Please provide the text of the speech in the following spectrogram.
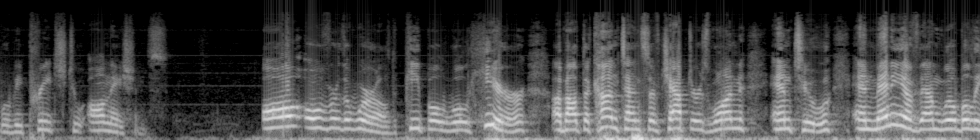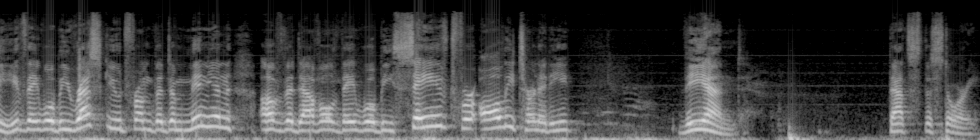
will be preached to all nations. All over the world, people will hear about the contents of chapters 1 and 2, and many of them will believe. They will be rescued from the dominion of the devil. They will be saved for all eternity. The end. That's the story.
